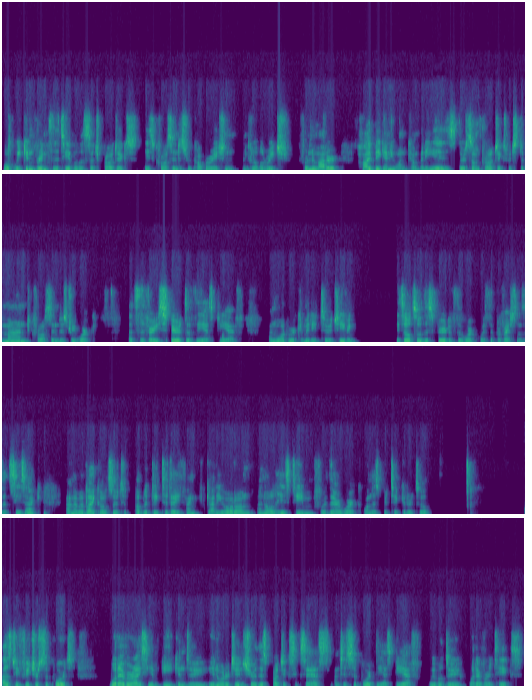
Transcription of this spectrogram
what we can bring to the table with such projects is cross-industry cooperation and global reach. For no matter how big any one company is, there are some projects which demand cross-industry work. That's the very spirit of the SPF and what we're committed to achieving. It's also the spirit of the work with the professionals at CISAC, and I would like also to publicly today thank Gadi Oron and all his team for their work on this particular tool. As to future support, whatever ICMP can do in order to ensure this project's success and to support the SPF, we will do whatever it takes.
